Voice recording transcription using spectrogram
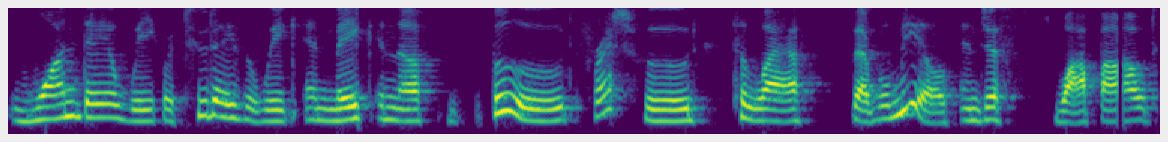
one day a week or two days a week and make enough food, fresh food, to last several meals and just swap out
